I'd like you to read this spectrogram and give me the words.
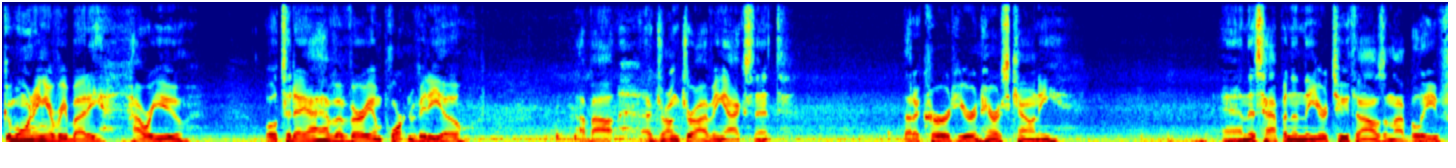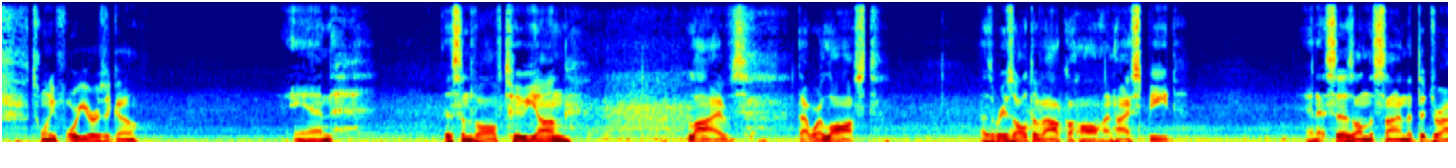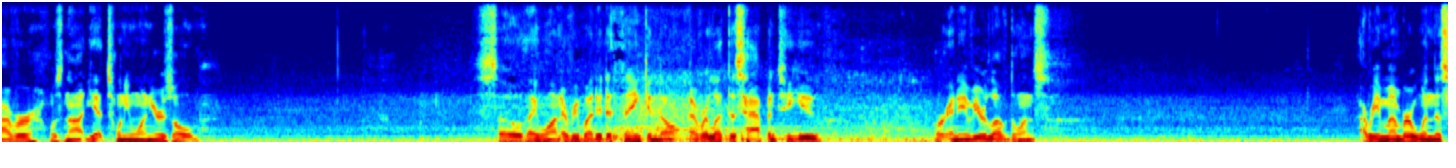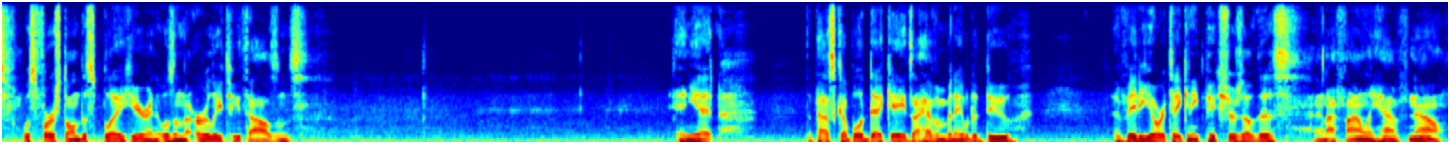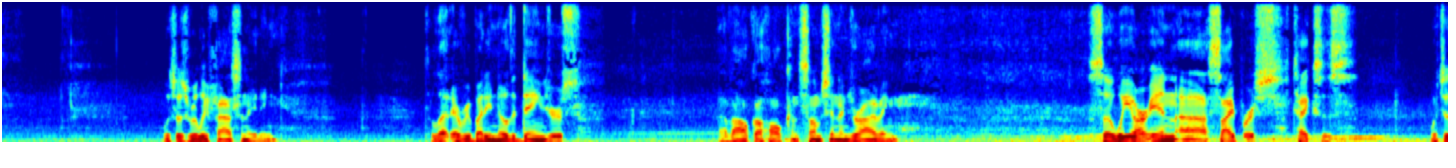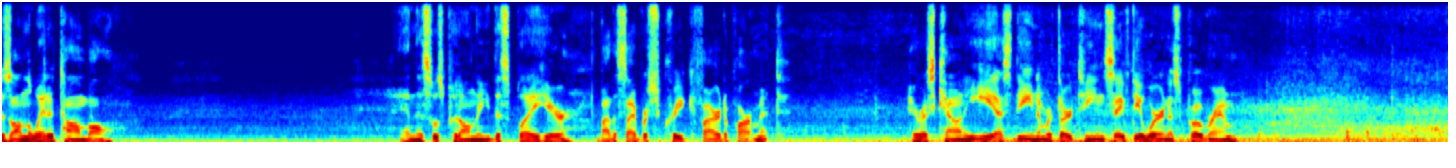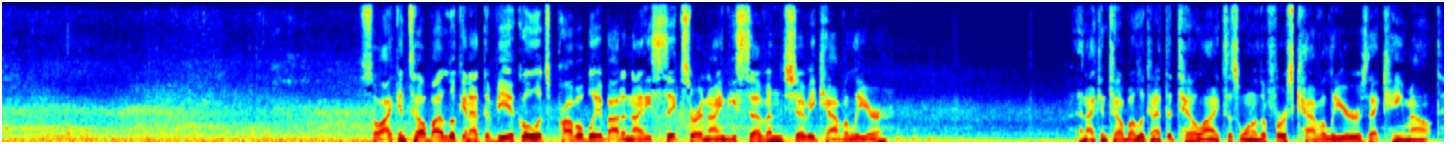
Good morning, everybody. How are you? Well, today I have a very important video about a drunk driving accident that occurred here in Harris County. And this happened in the year 2000, I believe, 24 years ago. And this involved two young lives that were lost as a result of alcohol and high speed and it says on the sign that the driver was not yet 21 years old. So they want everybody to think and don't ever let this happen to you or any of your loved ones. I remember when this was first on display here and it was in the early 2000s. And yet, the past couple of decades, I haven't been able to do a video or take any pictures of this, and I finally have now, which is really fascinating to let everybody know the dangers of alcohol consumption and driving. So we are in uh, Cypress, Texas, which is on the way to Tomball. And this was put on the display here by the Cypress Creek Fire Department. Harris County ESD number 13 Safety Awareness Program. So I can tell by looking at the vehicle, it's probably about a 96 or a 97 Chevy Cavalier. And I can tell by looking at the taillights, it's one of the first Cavaliers that came out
